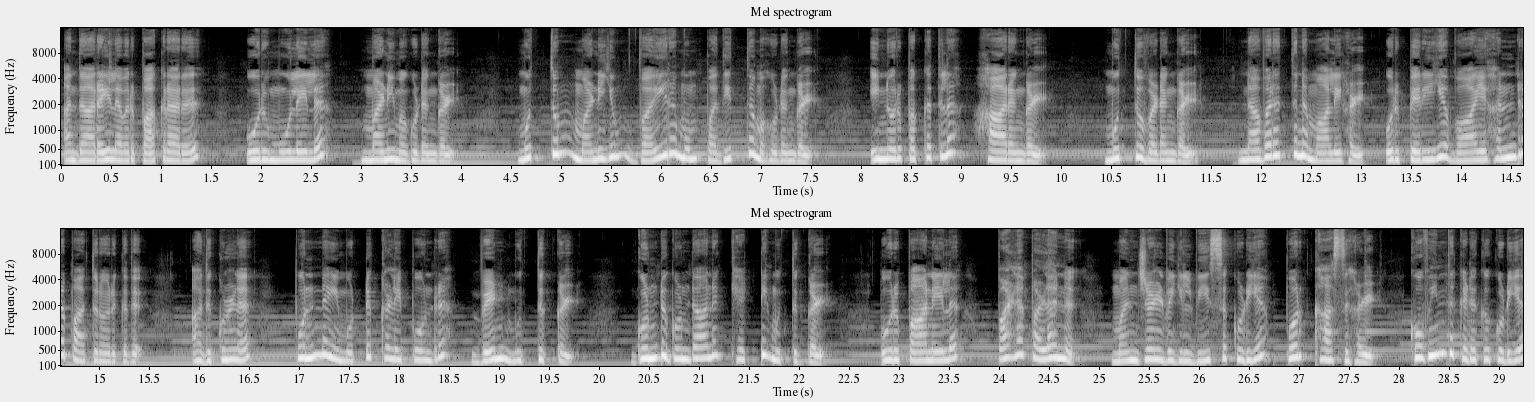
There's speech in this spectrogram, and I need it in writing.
அந்த அறையில் அவர் பார்க்குறாரு ஒரு மூலையில மணிமகுடங்கள். முத்தும் மணியும் வைரமும் பதித்த மகுடங்கள். இன்னொரு பக்கத்துல ஹாரங்கள். முத்து வடங்கள். நவரத்தின மாலைகள் ஒரு பெரிய வாயகன்ற பாத்திரம் இருக்குது. அதுக்குள்ள புன்னை மொட்டுக்களை போன்ற வெண் முத்துக்கள் குண்டு குண்டான கெட்டி முத்துக்கள் ஒரு பானையில பல பழனு மஞ்சள் வெயில் வீசக்கூடிய பொற்காசுகள் குவிந்து கிடக்கக்கூடிய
